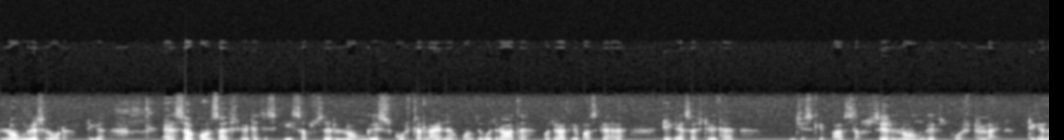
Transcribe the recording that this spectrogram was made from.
लॉन्गेस्ट रोड है ठीक है? ऐसा कौन सा स्टेट है जिसकी सबसे लॉन्गेस्ट कोस्टल लाइन है? कौन से? गुजरात है। गुजरात के पास क्या है? एक ऐसा स्टेट है जिसके पास सबसे लॉन्गेस्ट कोस्टल लाइन है, ठीक है ना?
